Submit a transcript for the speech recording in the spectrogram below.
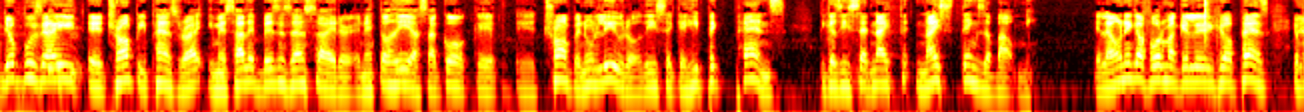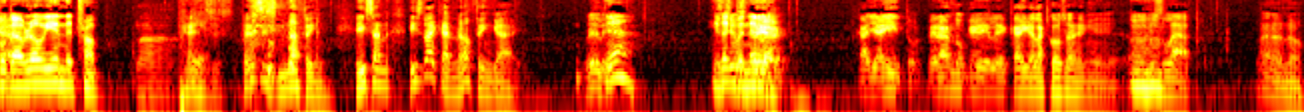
yo puse ahí eh, Trump y Pence, right? Y me sale Business Insider en estos días sacó que eh, Trump en un libro dice que he picked Pence because he said nice, nice things about me. Y la única forma que él le dijo a Pence es porque Yeah. habló bien de Trump. Pence is, Pence is nothing. He's an, he's like a nothing guy. Really. Yeah. He's, like vanilla. there, calladito, esperando que le caigan las cosas en eh, on Mhm. his lap. I don't know.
